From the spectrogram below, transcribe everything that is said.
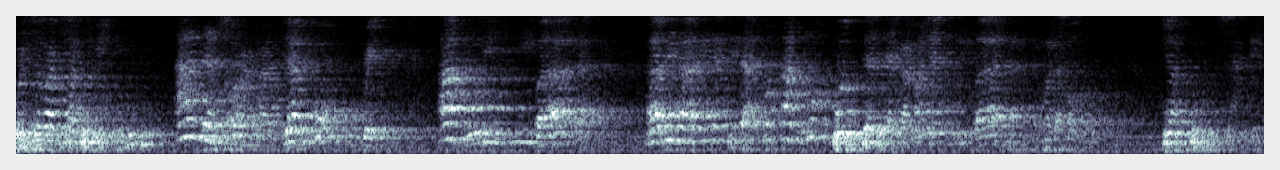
berselang satu minggu ada seorang raja mukmin ahli ibadah. Hari-harinya tidak pernah luput dari agamanya ibadah kepada Allah. Jatuh sakit.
